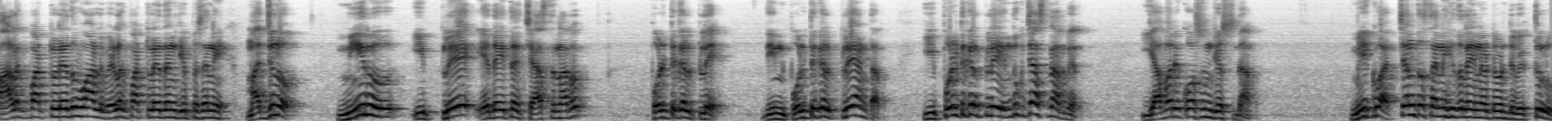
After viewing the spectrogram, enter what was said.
వాళ్ళకి పట్టలేదు వాళ్ళు వీళ్ళకి పట్టలేదు అని చెప్పేసి అని మధ్యలో మీరు ఈ ప్లే ఏదైతే చేస్తున్నారో పొలిటికల్ ప్లే దీన్ని పొలిటికల్ ప్లే అంటారు. ఈ పొలిటికల్ ప్లే ఎందుకు చేస్తున్నారు మీరు? ఎవరి కోసం చేస్తున్నారు? మీకు అత్యంత సన్నిహితులైనటువంటి వ్యక్తులు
